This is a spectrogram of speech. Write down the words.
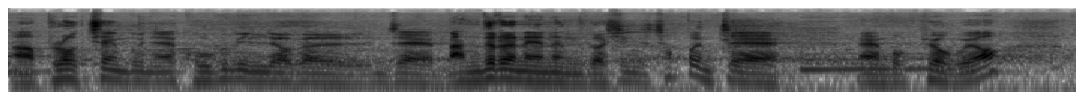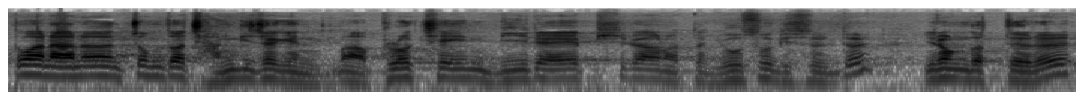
어, 블록체인 분야의 고급 인력을 이제 만들어내는 것이 이제 첫 번째 에, 목표고요. 또 하나는 좀 더 장기적인 어, 블록체인 미래에 필요한 어떤 요소 기술들 이런 것들을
